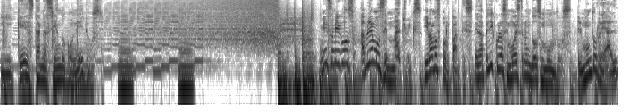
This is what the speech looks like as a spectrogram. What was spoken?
¿Y qué están haciendo con ellos? Amigos, hablemos de Matrix y vamos por partes. En la película se muestran dos mundos. El mundo real,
